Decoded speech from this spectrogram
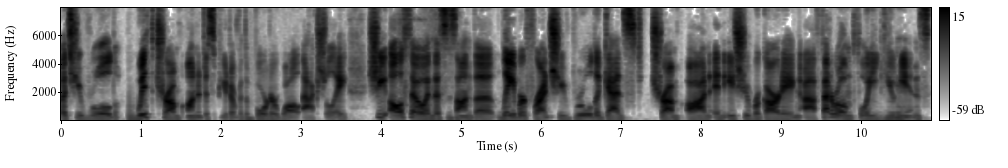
but she ruled with Trump on a dispute over the border wall, actually. She also, and this is on the labor front, she ruled against Trump on an issue regarding uh, federal employee unions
